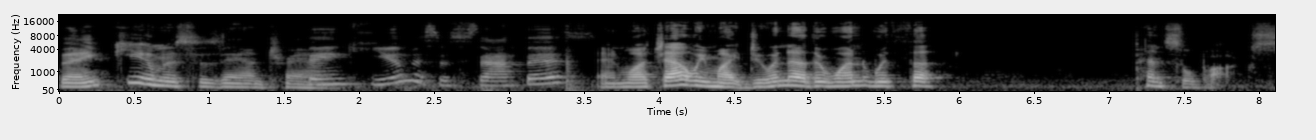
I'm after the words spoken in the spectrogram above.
Thank you, Mrs. Antran. Thank you, Mrs. Stathis. and watch out, we might do another one with the pencil box.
